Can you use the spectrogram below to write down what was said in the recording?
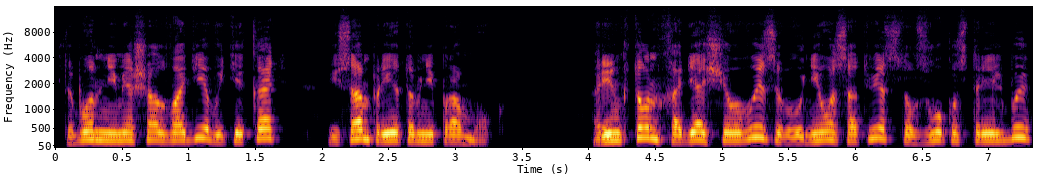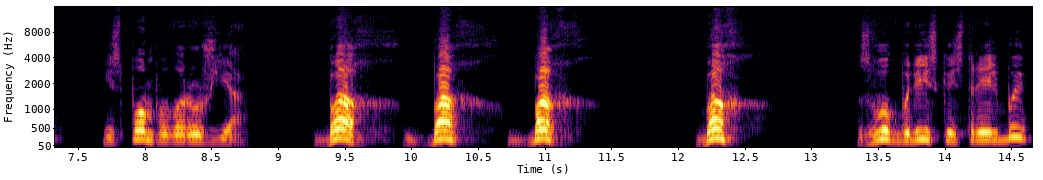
чтобы он не мешал воде вытекать и сам при этом не промок. Рингтон входящего вызова у него соответствовал звуку стрельбы из помпового ружья. Бах! Бах! Бах! Бах! Звук близкой стрельбы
